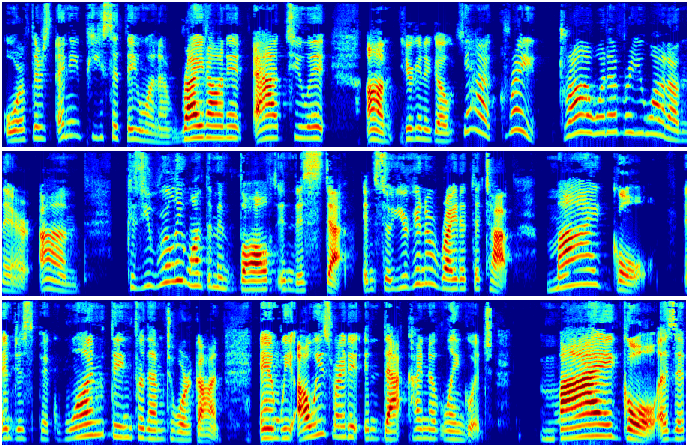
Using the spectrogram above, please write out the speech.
or if there's any piece that they want to write on it, add to it, um, you're going to go, yeah, great. Draw whatever you want on there. Um, because you really want them involved in this step. And so you're going to write at the top, my goal and just pick one thing for them to work on. And we always write it in that kind of language my goal, as if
